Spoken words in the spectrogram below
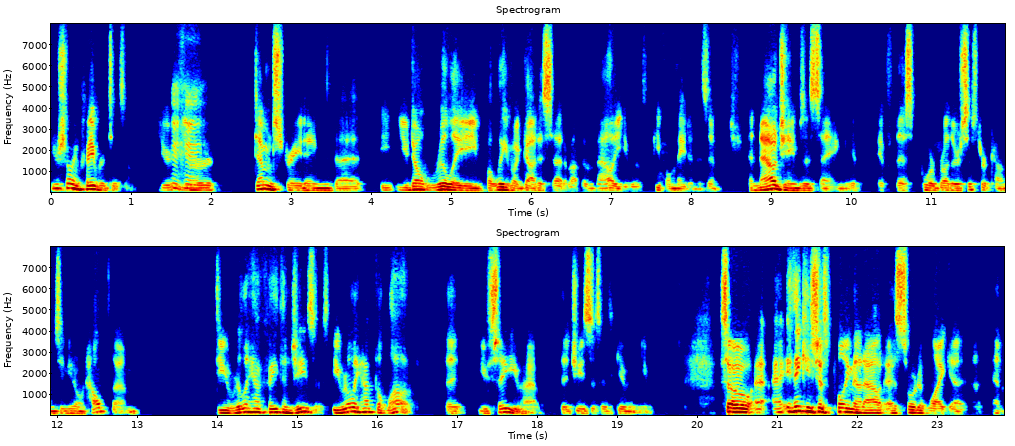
you're showing favoritism. You're, mm-hmm. you're demonstrating that you don't really believe what God has said about the value of people made in his image. And now James is saying if, if this poor brother or sister comes and you don't help them, do you really have faith in Jesus? Do you really have the love that you say you have that Jesus has given you? So I think he's just pulling that out as sort of like a, an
